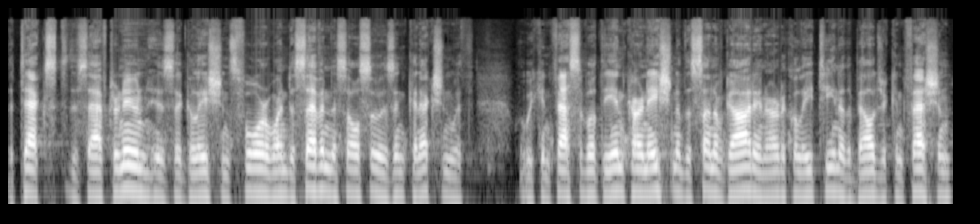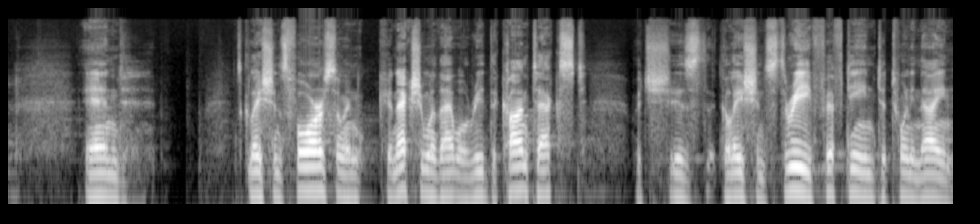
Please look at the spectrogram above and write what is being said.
The text this afternoon is uh, Galatians 4 1 to 7. This also is in connection with what we confess about the incarnation of the Son of God in Article 18 of the Belgic Confession. And it's Galatians 4, so in connection with that, we'll read the context, which is Galatians 3 15 to 29.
